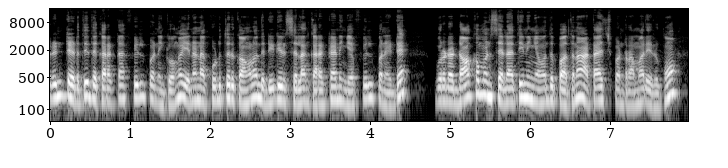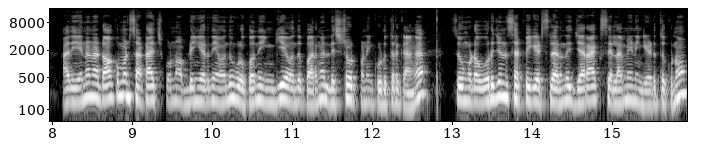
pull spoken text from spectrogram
பிரிண்ட் எடுத்து இதை கரெக்டாக ஃபில் பண்ணிக்கோங்க. என்னென்ன கொடுத்துருக்காங்களோ அந்த டீட்டெயில்ஸ் எல்லாம் கரெக்டாக நீங்கள் ஃபில் பண்ணிவிட்டு உங்களோட டாக்குமெண்ட்ஸ் எல்லாத்தையும் நீங்கள் வந்து பார்த்தோன்னா அட்டாச் பண்ணுற மாதிரி இருக்கும். அது என்னென்ன டாக்குமெண்ட்ஸ் அட்டாச் பண்ணும் அப்படிங்கிறதையும் வந்து உங்களுக்கு வந்து இங்கேயே வந்து பாருங்கள் லிஸ்ட் அவுட் பண்ணி கொடுத்துருக்காங்க. ஸோ உங்களோட ஒரிஜினல் சர்டிஃபிகேட்ஸ்லேருந்து ஜெராக்ஸ் எல்லாமே நீங்கள் எடுத்துக்கணும்.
